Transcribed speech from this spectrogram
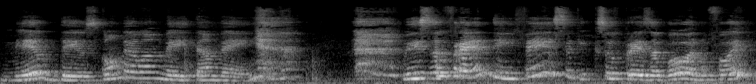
Meu Deus, como eu amei também. Me surpreendi. Pensa que surpresa boa, não foi?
